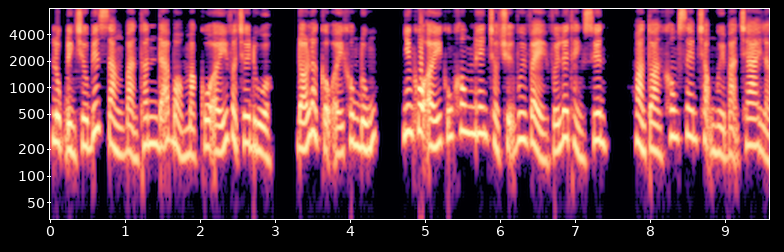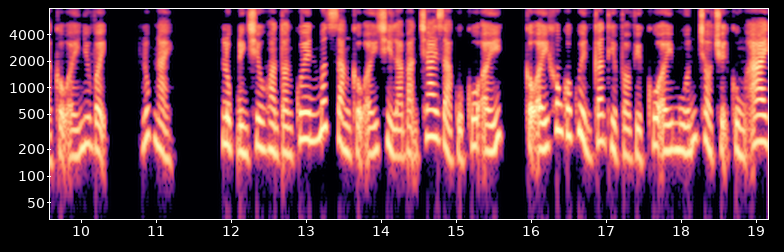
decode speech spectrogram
Lục Đình Chiêu biết rằng bản thân đã bỏ mặc cô ấy và chơi đùa, đó là cậu ấy không đúng, nhưng cô ấy cũng không nên trò chuyện vui vẻ với Lê Thành Xuyên, hoàn toàn không xem trọng người bạn trai là cậu ấy như vậy. Lúc này, Lục Đình Chiêu hoàn toàn quên mất rằng cậu ấy chỉ là bạn trai giả của cô ấy, cậu ấy không có quyền can thiệp vào việc cô ấy muốn trò chuyện cùng ai.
